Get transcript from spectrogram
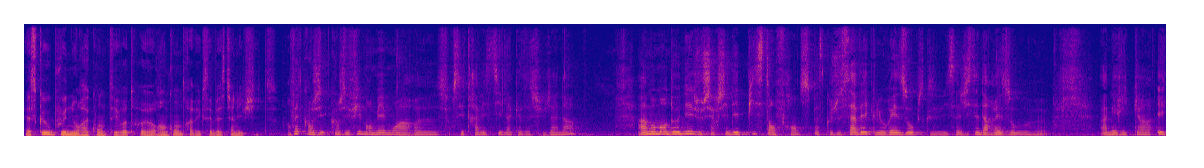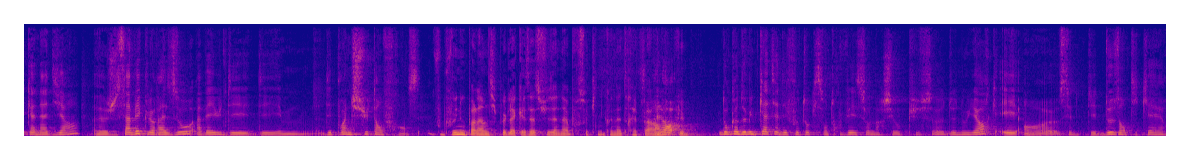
Est-ce que vous pouvez nous raconter votre rencontre avec Sébastien Lifshitz En fait, quand j'ai fait mon mémoire euh, sur ces travestis de la Casa Suzana, à un moment donné, je cherchais des pistes en France parce que je savais que le réseau, parce qu'il s'agissait d'un réseau euh, américain et canadien, euh, je savais que le réseau avait eu des, des, points de chute en France. Vous pouvez nous parler un petit peu de la Casa Susana pour ceux qui ne connaîtraient pas Alors, un peu plus? donc en 2004, il y a des photos qui sont trouvées sur le marché opus euh, de New York et euh, c'est des deux antiquaires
